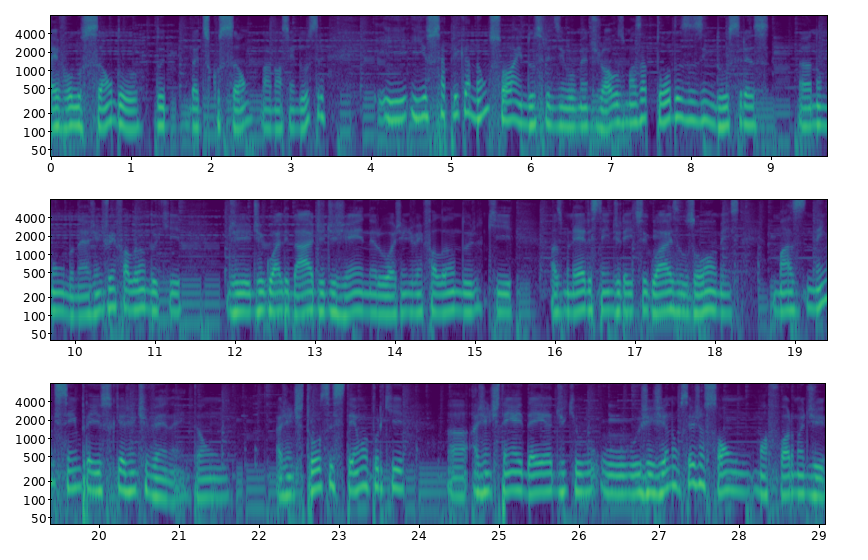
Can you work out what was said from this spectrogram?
a evolução do, do, da discussão na nossa indústria. E, e, isso se aplica não só à indústria de desenvolvimento de jogos, mas a todas as indústrias uh, no mundo. Né? A gente vem falando que de, de igualdade de gênero, a gente vem falando que as mulheres têm direitos iguais aos homens mas nem sempre é isso que a gente vê, né? Então a gente trouxe esse tema porque uh, a gente tem a ideia de que o, o, o GG não seja só um, uma forma de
